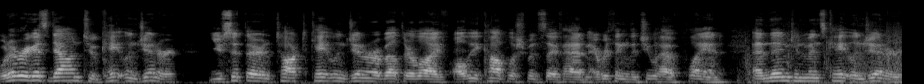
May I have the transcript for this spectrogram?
Whenever it gets down to Caitlyn Jenner, you sit there and talk to Caitlyn Jenner about their life, all the accomplishments they've had, and everything that you have planned, and then convince Caitlyn Jenner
